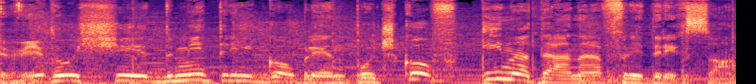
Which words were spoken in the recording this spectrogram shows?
Ведущие Дмитрий Гоблин-Пучков и Надана Фридриксон.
